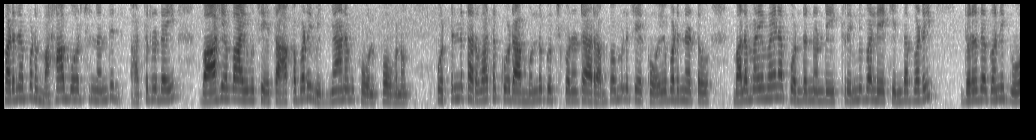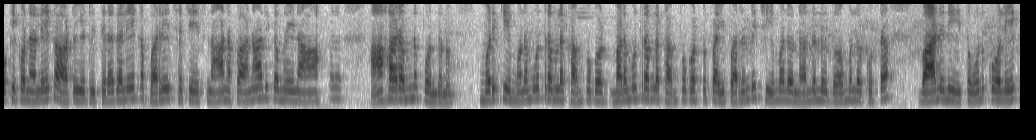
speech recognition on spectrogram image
పడినప్పుడు మహామూర్ఛనంది అతురుడై బాహ్యవాయువు చే తాకబడి విజ్ఞానం కోల్పోవను. పుట్టిన తర్వాత కూడా ముళ్ళు గుచ్చుకొనుట రంపములచే కోయబడినట్టు బలమయమైన పొండు నుండి క్రిమి వలె కిందపడి దురదగొని గోకి కొనలేక అటు ఇటు తిరగలేక పరీక్ష చే స్నానపానాధికమైన ఆహార ఆహారంను పొందును. మురికి మలమూత్రముల కంపుగొట్ మలమూత్రముల కంపుగొట్టుపై పరుండి చీమలు నల్లులు దోమలు కుట్ట వానిని తోలుకోలేక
